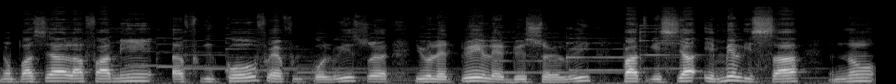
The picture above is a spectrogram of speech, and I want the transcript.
Nous passons à la famille Fricot, frère Fricot, lui, sœur Yolette, les deux sœurs, Patricia et Mélissa. Nous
